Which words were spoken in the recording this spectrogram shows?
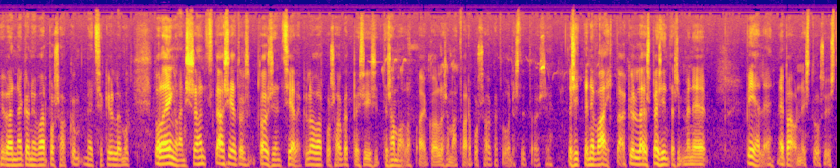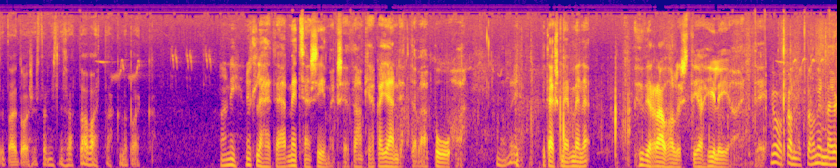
hyvän näköinen varpushaukkametsä kyllä, mutta tuolla Englannissa on sitä asiaa toisen, että siellä kyllä varpushaukat pesii sitten samalla paikoilla, samat varpushaukat vuodesta toiseen. Ja sitten ne vaihtaa kyllä, jos pesintä menee pieleen, epäonnistuu syystä tai toisesta, niin sitten saattaa vaihtaa kyllä paikkaa. No niin, nyt lähdetään metsän siimekseen. Tämä onkin aika jännittävää puuhaa. No niin. Pitääkö meidän mennä hyvin rauhallisesti ja hiljaa? Ettei... Joo, kannattaa mennä ja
